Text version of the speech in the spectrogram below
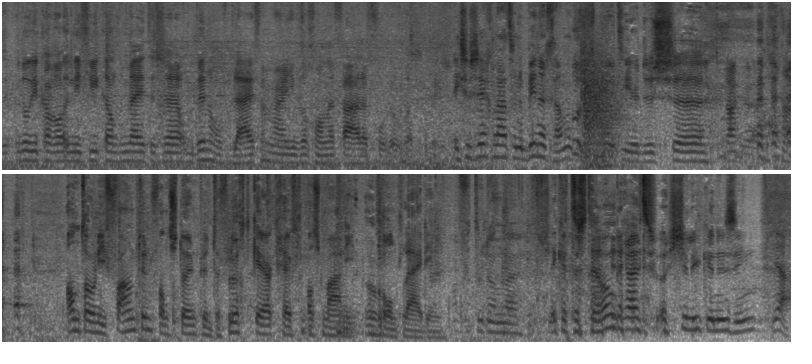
Ik bedoel, je kan wel in die vierkante meters eh, op de binnenhof blijven, maar je wil gewoon ervaren voelen wat het is. Ik zou zeggen, laten we naar binnen gaan, want het is nooit hier, dus... eh, Dank u wel. Anthony Fountain van Steunpunt de Vluchtkerk geeft Asmani een rondleiding. Af en toe dan eh, flikkert de stroom eruit, zoals jullie kunnen zien. Ja.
